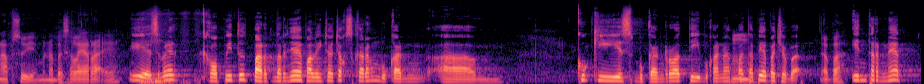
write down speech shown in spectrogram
nafsu ya, menambah selera ya. Iya, sebenarnya kopi itu partnernya yang paling cocok sekarang bukan um, cookies, bukan roti, bukan apa, tapi apa coba? Apa? Internet.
